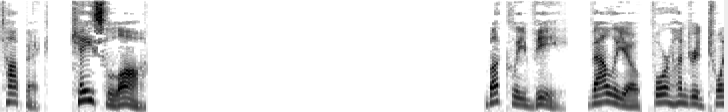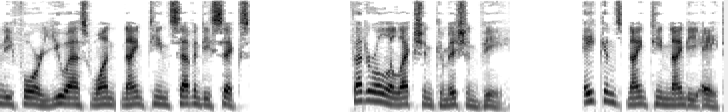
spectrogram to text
Topic. Case law Buckley v. Valeo, 424 U.S. 1 1976 Federal Election Commission v. Akins 1998,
